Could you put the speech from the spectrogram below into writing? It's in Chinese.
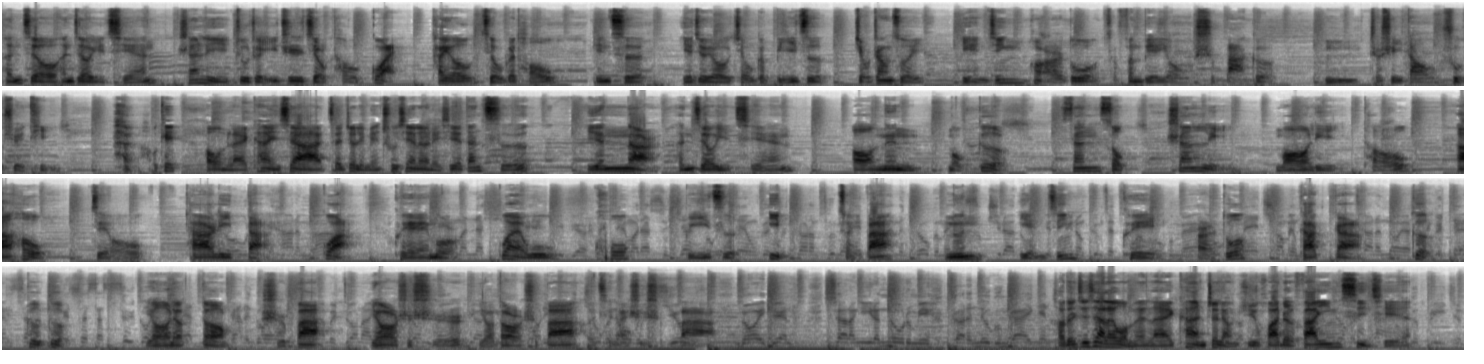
很久很久以前，山里住着一只九头怪，它有九个头，因此也就有九个鼻子、九张嘴，眼睛和耳朵则分别有十八个。嗯，这是一道数学题。OK，好，我们来看一下，在这里面出现了哪些单词。옛날很久以前어는某个산속山里머리头아홉 九，tarida 挂，quemo 怪物，co 鼻子，ip 嘴巴，nun 眼睛，que 耳朵，gaga 各个，幺幺到十八，幺二是十，幺到二十八合起来是十八。好的，接下来我们来看这两句话的发音细节。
